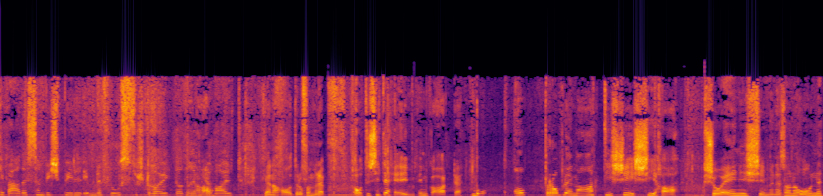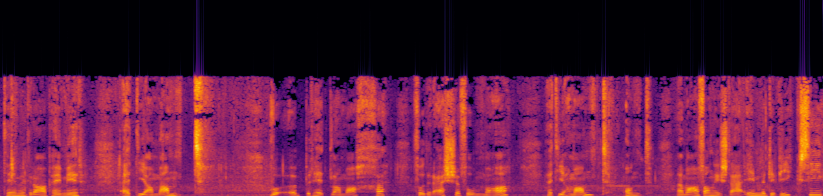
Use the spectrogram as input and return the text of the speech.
die werden zum Beispiel in einem Fluss verstreut oder genau. einem Wald? Genau, oder auf einem, oder sie daheim im Garten, wo auch problematisch ist. Ich habe schon einmal in einem so einem Urnenthemengrab haben wir einen Diamant, wo jemand hat machen von der Asche vom Mann, ein Diamant. Und am Anfang war der immer dabei gewesen,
